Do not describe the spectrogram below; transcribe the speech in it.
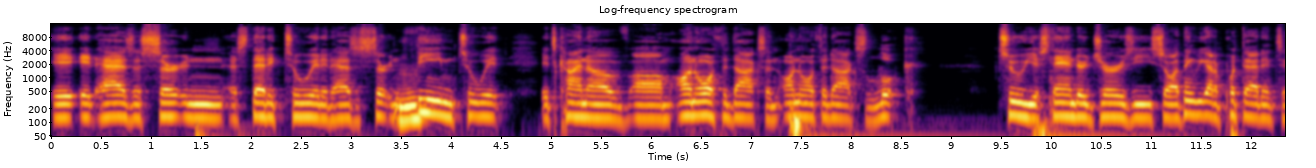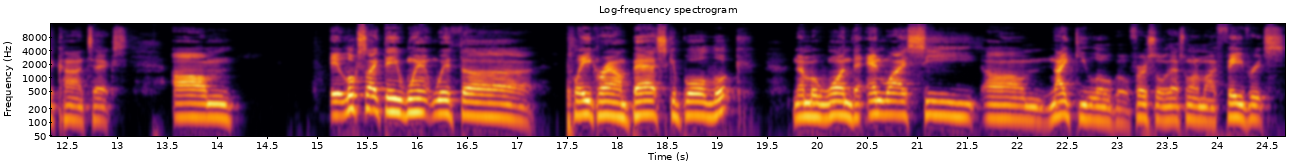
it, it has a certain aesthetic to it. It has a certain mm-hmm. theme to it. It's kind of um, unorthodox, an unorthodox look to your standard jersey. So I think we got to put that into context. Um, it looks like they went with a playground basketball look. Number one, the NYC um, Nike logo. First of all, that's one of my favorites.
